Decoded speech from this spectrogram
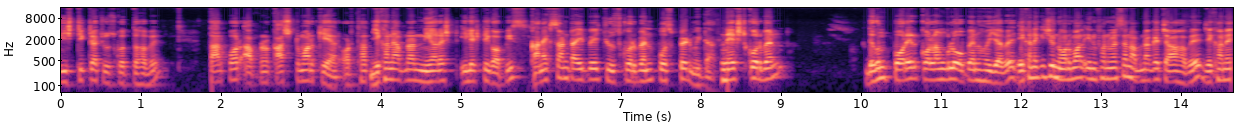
ডিস্ট্রিক্টটা চুজ করতে হবে। তারপর আপনার কাস্টমার কেয়ার, অর্থাৎ যেখানে আপনার নিয়ারেস্ট ইলেকট্রিক অফিস। কানেকশান টাইপে চুজ করবেন পোস্টপেড মিটার। নেক্সট করবেন দেখুন পরের কলামগুলো ওপেন হয়ে যাবে। এখানে কিছু নর্মাল ইনফরমেশন আপনাকে চাওয়া হবে যেখানে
